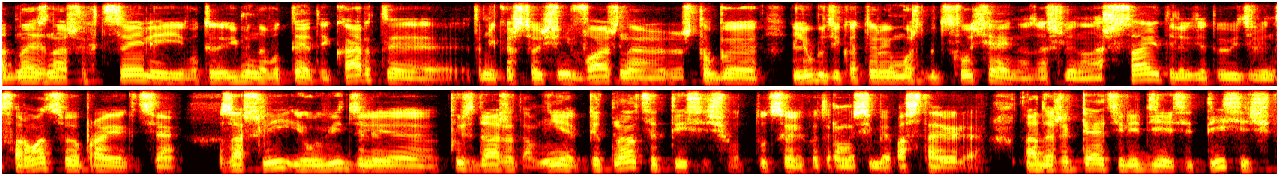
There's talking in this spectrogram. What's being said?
одна из наших целей вот именно вот этой карты, это, мне кажется, очень важно, чтобы люди, которые, может быть, случайно зашли на наш сайт или где-то увидели информацию о проекте, зашли и увидели, пусть даже там не 15 тысяч, вот ту цель, которую мы себе поставили, а даже 5 или 10 тысяч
